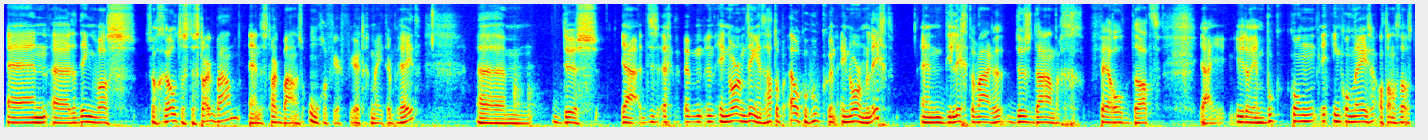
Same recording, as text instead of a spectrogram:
En uh, dat ding was zo groot als de startbaan. En de startbaan is ongeveer 40 meter breed. Um, dus ja, het is echt een, een, enorm ding. Het had op elke hoek een enorm licht. En die lichten waren dusdanig fel dat ja, je er een boek kon, in kon lezen. Althans, dat,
